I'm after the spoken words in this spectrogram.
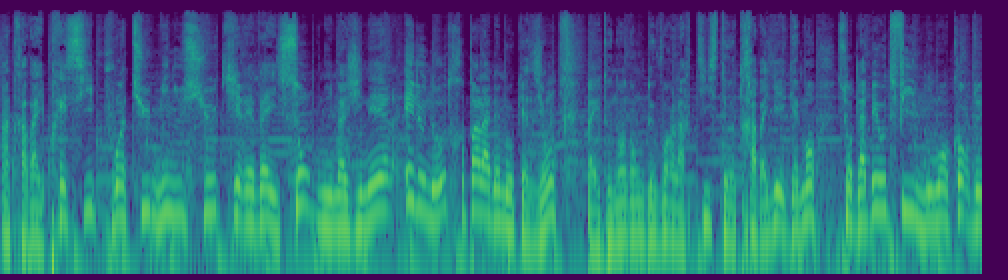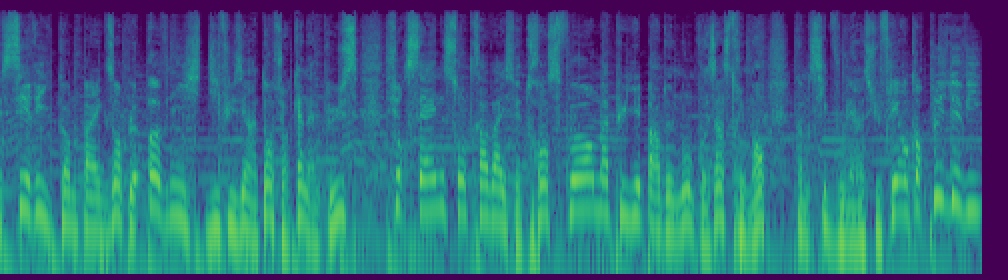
Un travail précis, pointu, minutieux qui réveille son imaginaire et le nôtre par la même occasion. Pas étonnant donc de voir l'artiste travailler également sur de la BO de films ou encore de séries comme par exemple OVNI diffusé un temps sur Canal+. Sur scène, son travail se transforme appuyé par de nombreux instruments comme s'il voulait insuffler encore plus de vie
